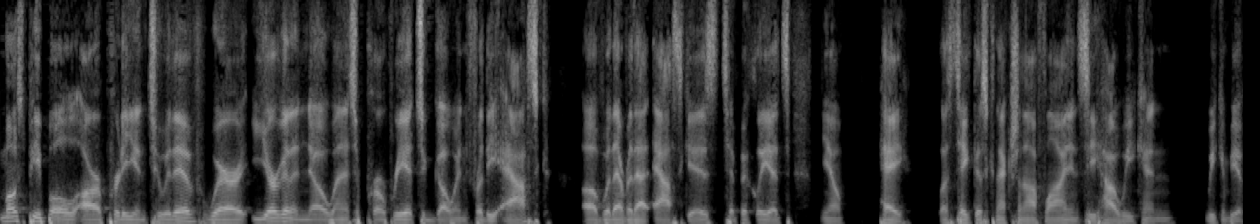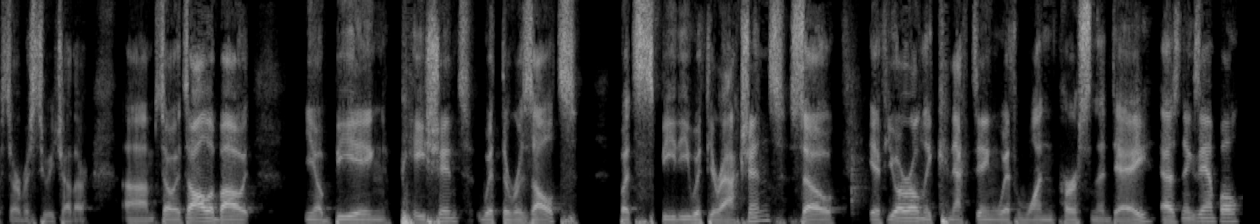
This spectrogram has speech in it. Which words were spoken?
most people are pretty intuitive where you're going to know when it's appropriate to go in for the ask of whatever that ask is typically it's you know hey let's take this connection offline and see how we can we can be of service to each other um, so it's all about you know being patient with the results but speedy with your actions so if you're only connecting with one person a day as an example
